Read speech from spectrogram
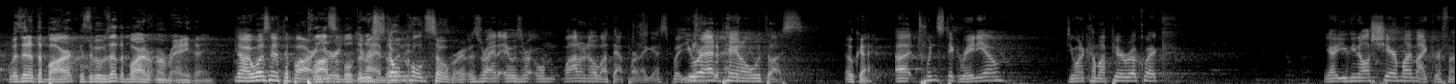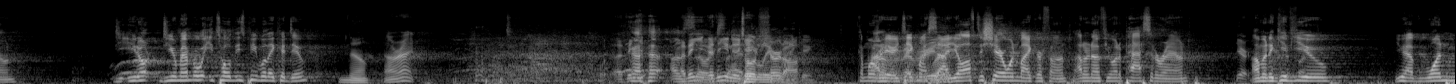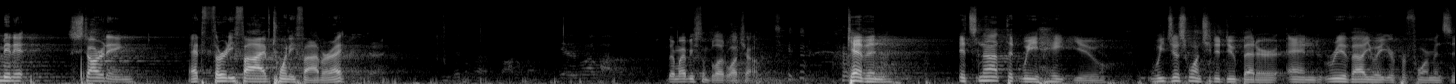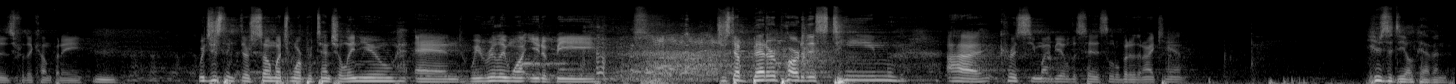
Was it at the bar? Because if it was at the bar, I don't remember anything. No, it wasn't at the bar. Plausible you were, you were stone cold sober. It was right. It was. right- Well, I don't know about that part, I guess. But you were at a panel with us. Okay. Uh, Twin Stick Radio. Do you want to come up here real quick? Yeah, you can all share my microphone. Do you don't? Do you remember what you told these people they could do? No. All right, I think you, I'm think, so I think you need to Totally take your shirt off. come over here. You take my remember side. You'll have to share one microphone. I don't know if you want to pass it around. Here. I'm going to give you. You have one minute starting at 35:25. All right. There might be some blood. Watch out. Kevin, it's not that we hate you, we just want you to do better and reevaluate your performances for the company. We just think there's so much more potential in you, and we really want you to be just a better part of this team. Uh, Chris, you might be able to say this a little better than I can. Here's the deal, Kevin.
